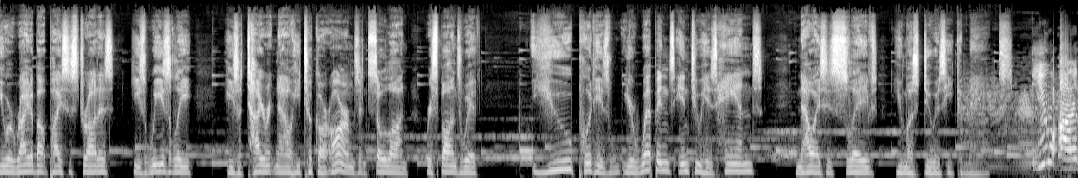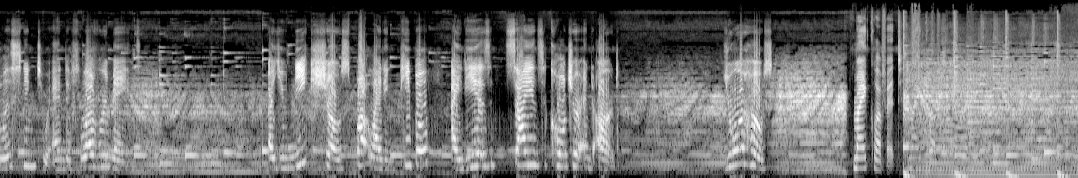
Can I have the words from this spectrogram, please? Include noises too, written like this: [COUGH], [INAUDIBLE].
You were right about Pisistratus. He's Weasley. He's a tyrant now. He took our arms. And Solon responds with, You put his your weapons into his hands. Now, as his slaves, you must do as he commands. You are listening to And If Love Remains, a unique show spotlighting people, ideas, science, culture, and art. Your host, Mike Lovett. Mike Lovett.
